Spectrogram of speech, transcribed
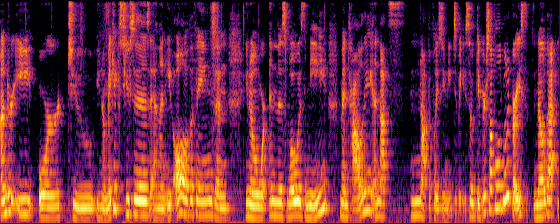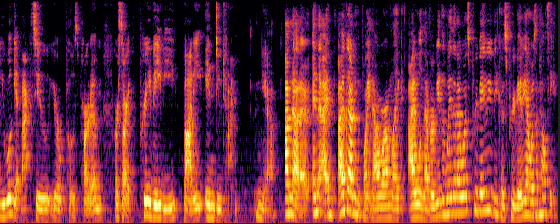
undereat or to you know make excuses and then eat all of the things and you know we're in this woe is me mentality and that's not the place you need to be so give yourself a little bit of grace know that you will get back to your postpartum or sorry pre-baby body in due time Yeah, I'm not, a, and I I've gotten to the point now where I'm like, I will never be the way that I was pre-baby because pre-baby I wasn't healthy.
